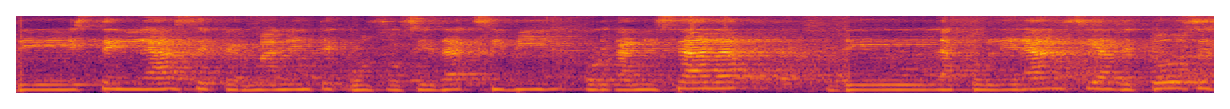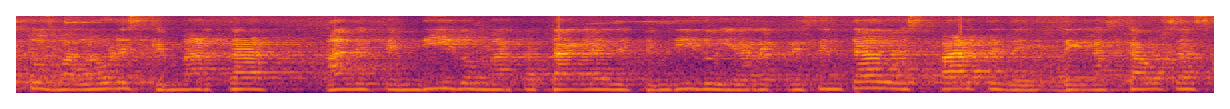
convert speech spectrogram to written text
de este enlace permanente con sociedad civil organizada, de la tolerancia, de todos estos valores que Marta ha defendido, Marta Tagle ha defendido y ha representado, es parte de, de las causas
